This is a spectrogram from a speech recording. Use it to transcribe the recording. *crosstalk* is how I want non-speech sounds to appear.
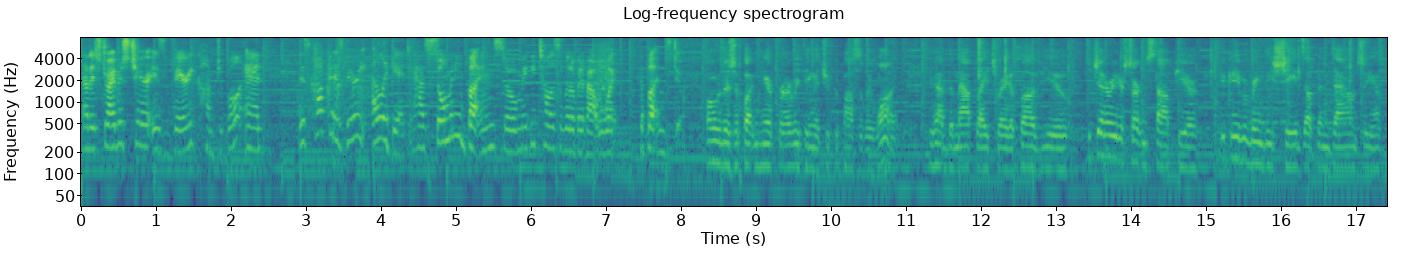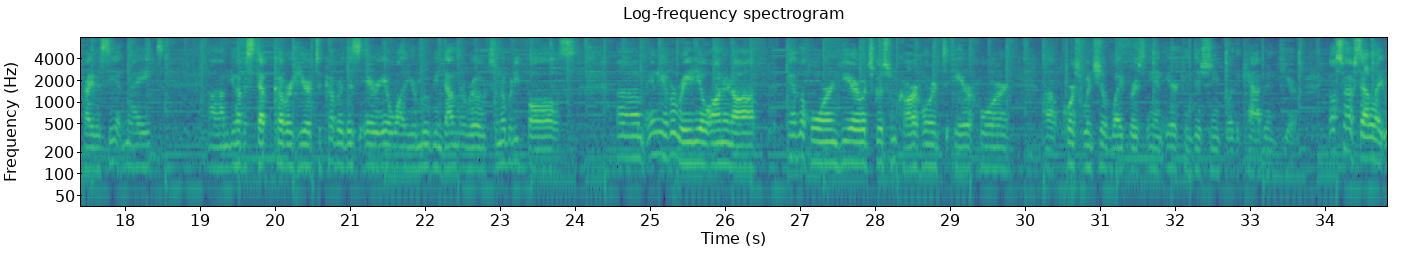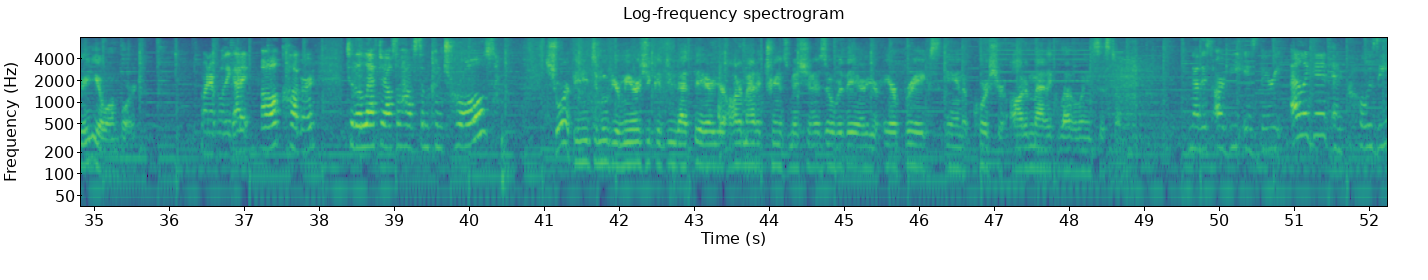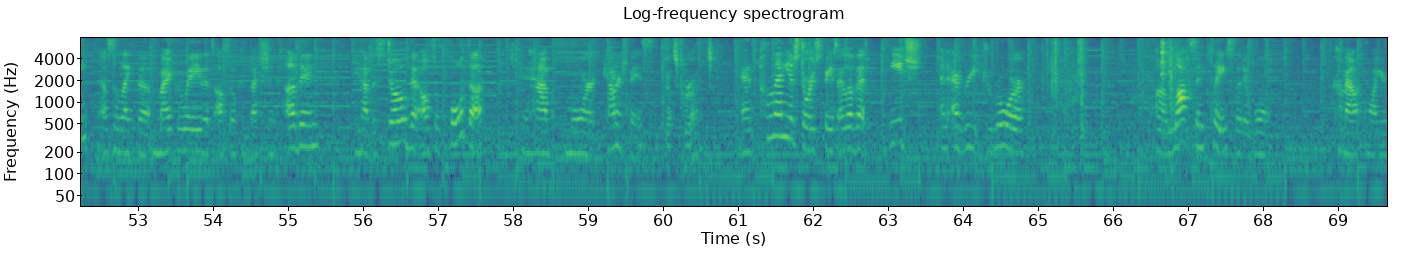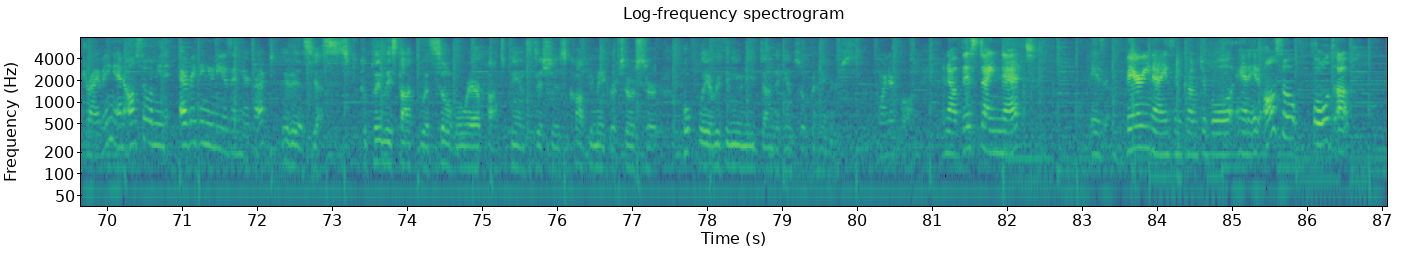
Now this driver's chair is very comfortable and this cockpit is very elegant. It has so many buttons, so maybe tell us a little bit about what the buttons do. Oh, there's a button here for everything that you could possibly want. You have the map lights right above you, the generator start and stop here. You can even bring these shades up and down so you have privacy at night. Um, you have a step cover here to cover this area while you're moving down the road so nobody falls. Um, and you have a radio on and off. You have the horn here, which goes from car horn to air horn. Uh, of course, windshield wipers and air conditioning for the cabin here. You also have satellite radio on board. Wonderful, they got it all covered. To the left, I also have some controls. Sure, if you need to move your mirrors, you could do that there. Your automatic transmission is over there, your air brakes, and of course your automatic leveling system. Now this RV is very elegant and cozy. I also like the microwave that's also a convection oven. You have the stove that also folds up so you can have more counter space. That's correct. And plenty of storage space. I love that each and every drawer uh, locks in place so that it won't come out while you're driving. And also, I mean, everything you need is in here, correct? It is, yes. Completely stocked with silverware, pots, pans, dishes, coffee maker, toaster, hopefully everything you need done to hand soap and hangers. Wonderful. And now this dinette is very nice and comfortable and it also folds up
